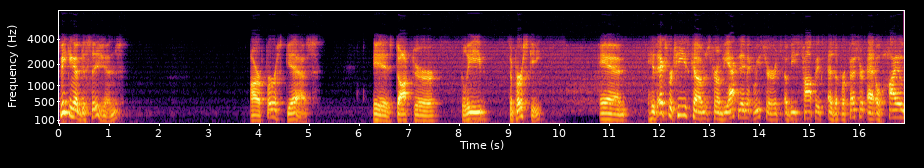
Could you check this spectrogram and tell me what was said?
Speaking of decisions, our first guest is Dr. Gleb Tsipursky, and his expertise comes from the academic research of these topics as a professor at Ohio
